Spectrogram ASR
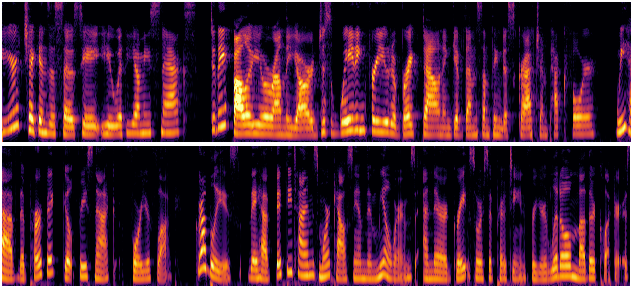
Do your chickens associate you with yummy snacks? Do they follow you around the yard just waiting for you to break down and give them something to scratch and peck for? We have the perfect guilt free snack for your flock. Grubblies. They have 50 times more calcium than mealworms, and they're a great source of protein for your little mother cluckers,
